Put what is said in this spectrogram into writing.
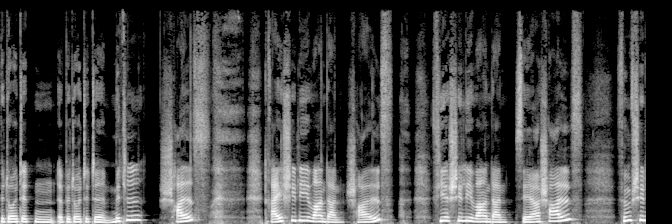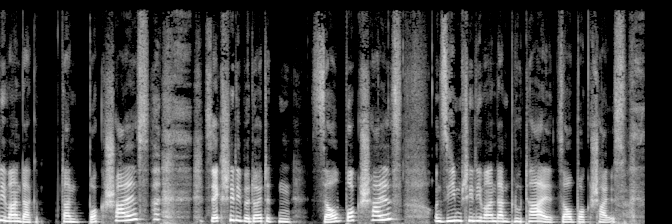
bedeuteten, äh, bedeutete mittelschalf, drei Chili waren dann schalf, vier Chili waren dann sehr schalf, fünf Chili waren da, dann Bockschalf, sechs Chili bedeuteten Saubockschalf und sieben Chili waren dann brutal Saubockschalf.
